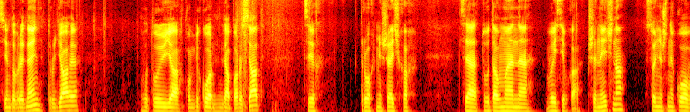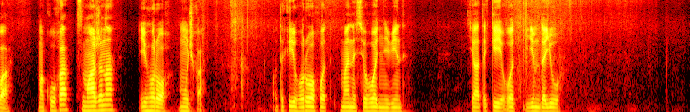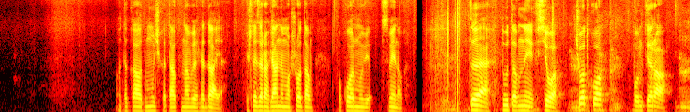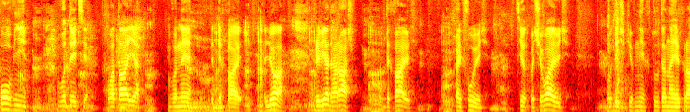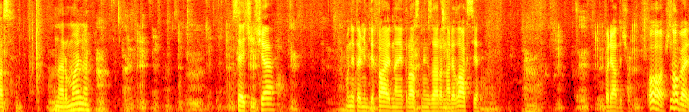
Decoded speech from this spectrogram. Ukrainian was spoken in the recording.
Всім добрий день, трудяги. Готую я комбікорм для поросят в цих трьох мішечках. Це тут в мене висівка пшенична, соняшникова макуха смажена і горох, мучка. Отакий горох от в мене сьогодні він. Я такий от їм даю. Отака от мучка, так вона виглядає. Пішли зараз глянемо, що там по кормові свинок. Так, тут в них все чітко, бункера повні, водиці хватає, вони віддихають. Льо, привіт, гараж. Віддихають, кайфують. Ці відпочивають. Водички в них тут вона якраз нормально. Все чіча. Вони там віддихають на якраз них зараз на релаксі. Порядочок. О, Шнобель!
